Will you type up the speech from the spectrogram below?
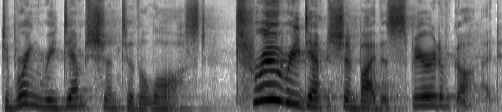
to bring redemption to the lost, true redemption by the Spirit of God.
